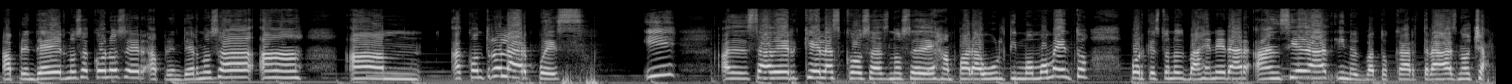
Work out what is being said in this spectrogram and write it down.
aprendernos a conocer, aprendernos a, a, a, controlar, pues, y a saber que las cosas no se dejan para último momento, porque esto nos va a generar ansiedad y nos va a tocar trasnochar.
